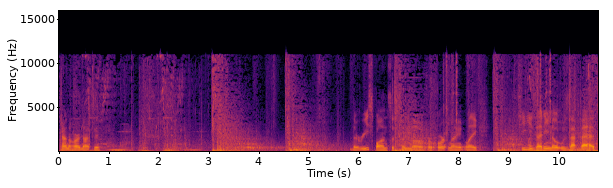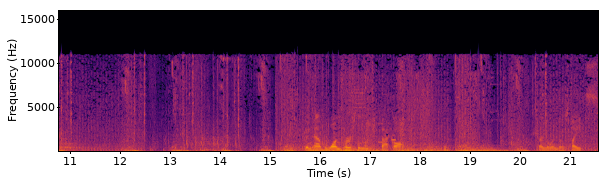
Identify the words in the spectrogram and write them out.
Kind of hard not to. The respawn system, though, for Fortnite, like, jeez, I didn't know it was that bad. Couldn't have one person back off. Trying to win those fights.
